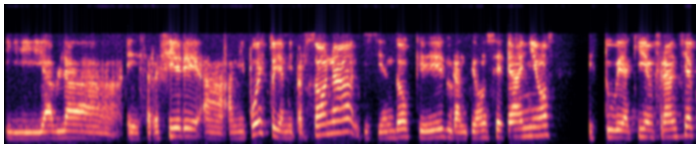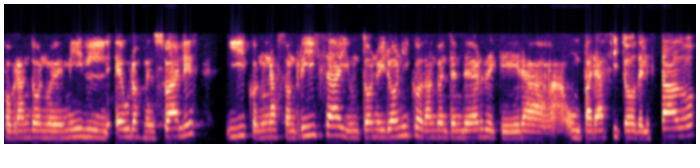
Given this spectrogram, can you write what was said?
y habla, eh, se refiere a, a mi puesto y a mi persona, diciendo que durante 11 años estuve aquí en Francia cobrando 9.000 euros mensuales y con una sonrisa y un tono irónico dando a entender de que era un parásito del Estado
